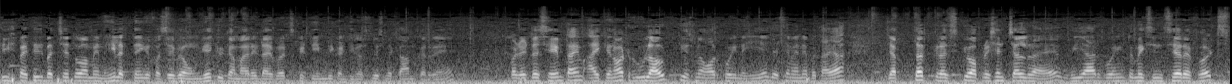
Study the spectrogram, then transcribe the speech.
तीस पैंतीस बच्चे तो हमें नहीं लगते हैं कि फंसे हुए होंगे क्योंकि हमारे डाइवर्स की टीम भी कंटिन्यूसली इसमें काम कर रहे हैं। But at the same time I cannot rule out कि उसमें और कोई नहीं है। जैसे मैंने बताया जब तक रेस्क्यू ऑपरेशन चल रहा है we are going to make sincere efforts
